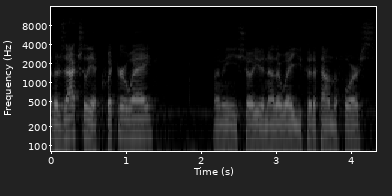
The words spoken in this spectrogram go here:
there's actually a quicker way. Let me show you another way you could have found the force.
